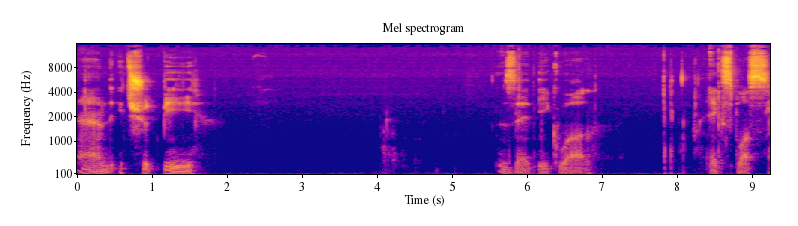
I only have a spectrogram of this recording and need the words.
And it should be z equal x plus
